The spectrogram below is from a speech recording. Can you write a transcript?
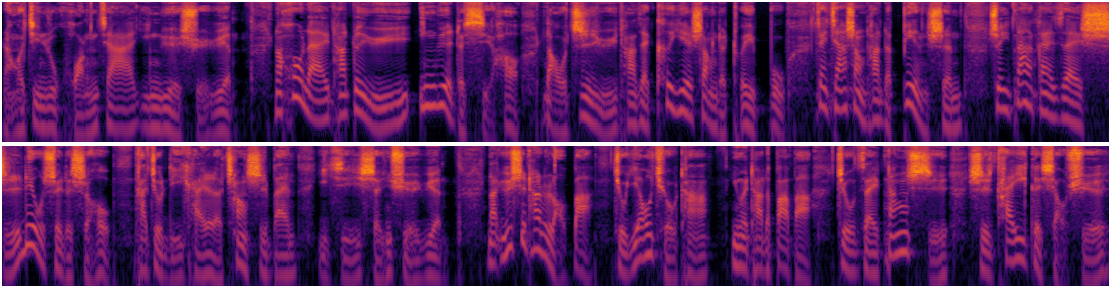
然后进入皇家音乐学院。那后来他对于音乐的喜好，导致于他在课业上的退步，再加上他的变声，所以大概在十六岁的时候，他就离开了唱诗班以及神学院。那于是他的老爸就要求他。他因为他的爸爸就在当时是开一个小学。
